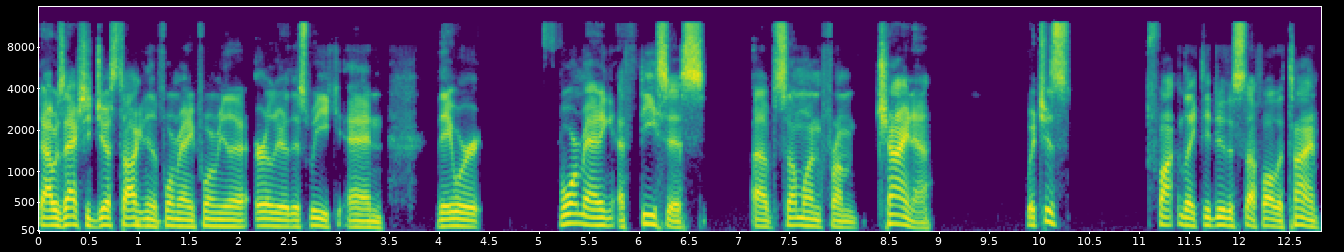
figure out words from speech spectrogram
I was actually just talking to the formatting formula earlier this week, and they were formatting a thesis of someone from China, which is. Like they do this stuff all the time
